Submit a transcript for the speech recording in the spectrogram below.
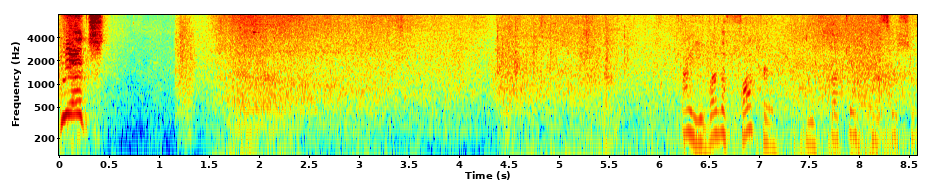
Bitch! Oh, you motherfucker. You fucking piece of shit.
